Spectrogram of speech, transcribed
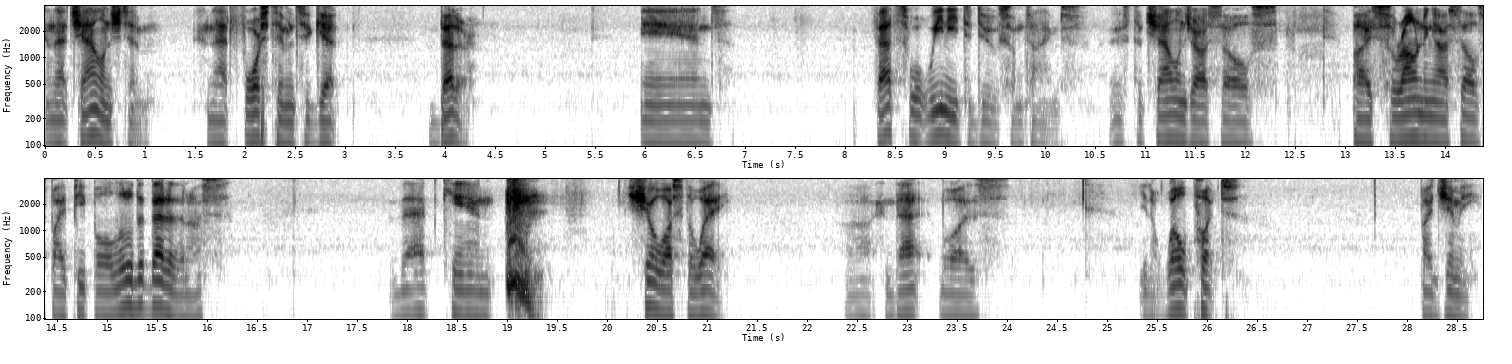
And that challenged him. And that forced him to get better. And that's what we need to do sometimes is to challenge ourselves by surrounding ourselves by people a little bit better than us that can show us the way. Uh, and that was, you know, well put by Jimmy.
